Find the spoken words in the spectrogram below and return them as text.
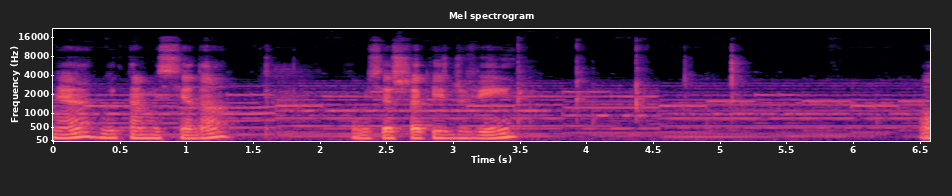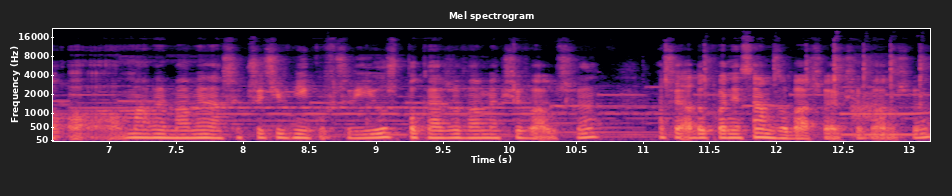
Nie? Nikt nam nic nie da. Tam jest jeszcze jakieś drzwi. O, o, o, mamy, mamy naszych przeciwników, czyli już pokażę wam jak się walczy. Znaczy, a dokładnie sam zobaczę jak się walczy.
